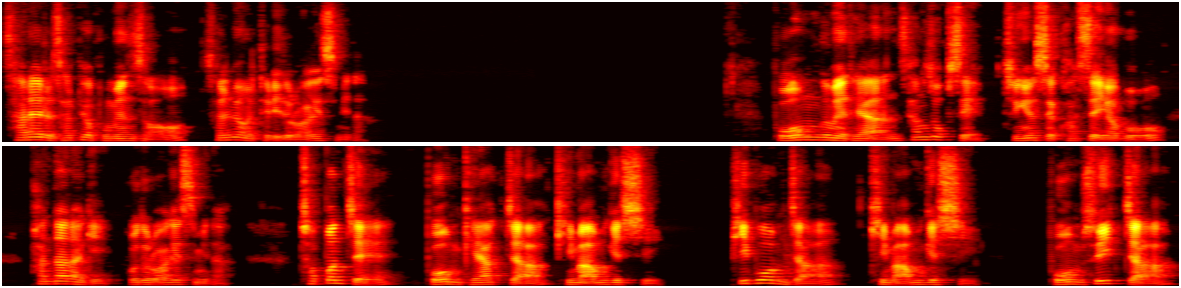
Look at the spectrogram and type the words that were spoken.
사례를 살펴보면서 설명을 드리도록 하겠습니다. 보험금에 대한 상속세, 증여세 과세 여부 판단하기 보도록 하겠습니다. 첫 번째, 보험 계약자 김아무개 씨, 피보험자 김아무개 씨, 보험 수익자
